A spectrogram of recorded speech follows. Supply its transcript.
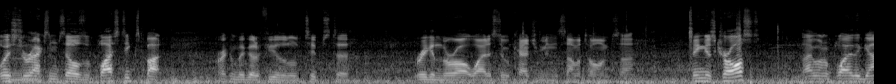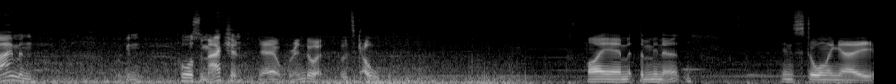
oyster racks themselves with plastics. But I reckon we've got a few little tips to rig them the right way to still catch them in the summertime. So fingers crossed. They want to play the game, and we can pour some action. Yeah, we're into it. Let's go. I am at the minute installing a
